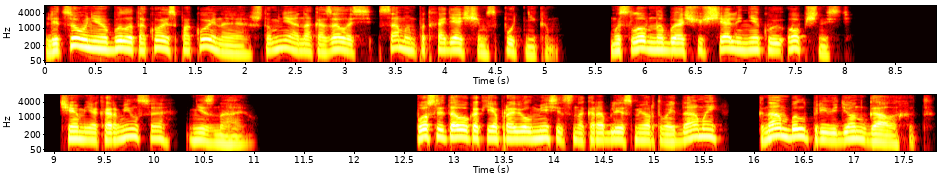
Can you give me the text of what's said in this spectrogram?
Лицо у нее было такое спокойное, что мне она казалась самым подходящим спутником. Мы словно бы ощущали некую общность. Чем я кормился, не знаю. После того, как я провел месяц на корабле с мертвой дамой, к нам был приведен Галахат.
